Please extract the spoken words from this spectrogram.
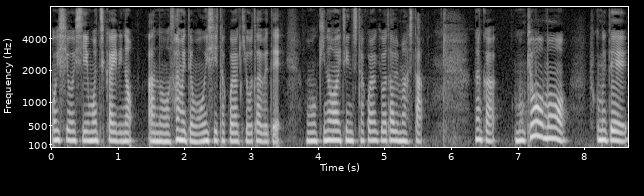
美味しい美味しい持ち帰りのあの冷めても美味しいたこ焼きを食べてもう昨日は一日たこ焼きを食べました。なんかもう今日も含めて引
